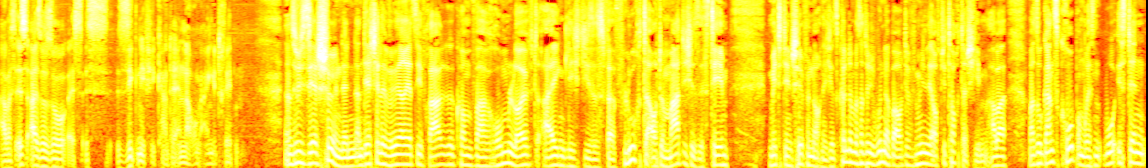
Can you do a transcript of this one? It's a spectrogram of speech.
Aber es ist also so, es ist signifikante Änderung eingetreten. Das ist natürlich sehr schön, denn an der Stelle wäre jetzt die Frage gekommen, warum läuft eigentlich dieses verfluchte automatische System mit den Schiffen noch nicht. Jetzt könnte man es natürlich wunderbar auf die Familie, auf die Tochter schieben. Aber mal so ganz grob umrissen, wo ist denn,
